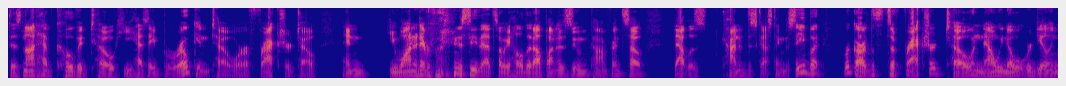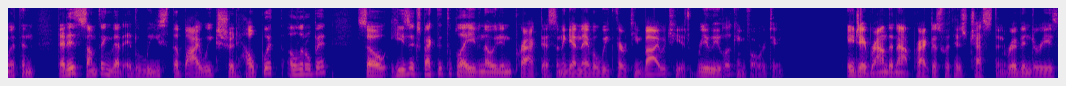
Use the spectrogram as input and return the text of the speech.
does not have COVID toe. He has a broken toe or a fractured toe. And he wanted everybody to see that, so he held it up on a Zoom conference. So that was kind of disgusting to see. But regardless, it's a fractured toe, and now we know what we're dealing with. And that is something that at least the bye week should help with a little bit. So he's expected to play, even though he didn't practice. And again, they have a week 13 bye, which he is really looking forward to. AJ Brown did not practice with his chest and rib injuries.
